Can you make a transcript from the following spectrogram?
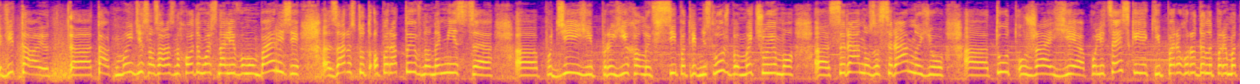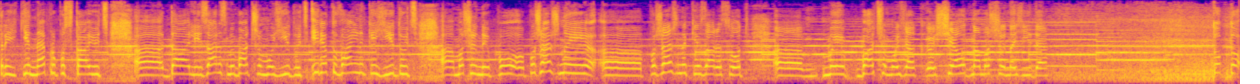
Вітаю. Е, Так, ми дійсно зараз знаходимося на лівому березі. Е, Зараз тут оперативно на місце е, події приїхали всі потрібні служби. Ми чуємо сирену за сиреною. Тут уже є поліцейські, які перегородили периметр, які не пропускають далі. Зараз ми бачимо, їдуть і рятувальники, їдуть машини по пожежної пожежники. Зараз от ми бачимо, як ще одна машина їде. Тобто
